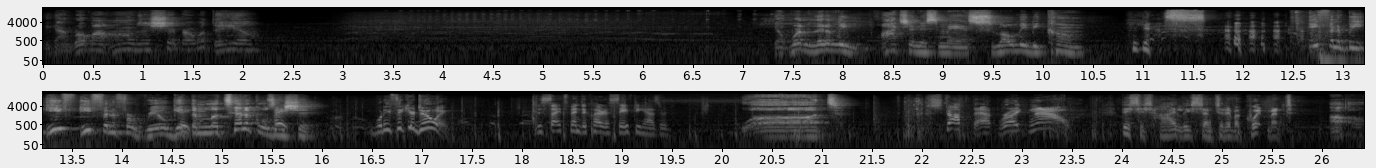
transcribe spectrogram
They got robot arms and shit, bro. What the hell? Yo, we're literally watching this man slowly become. Yes. He finna be. He he finna for real get them little tentacles Hey. and shit. What do you think you're doing? This site's been declared a safety hazard. What? Stop that right now. This is highly sensitive equipment. Uh oh.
